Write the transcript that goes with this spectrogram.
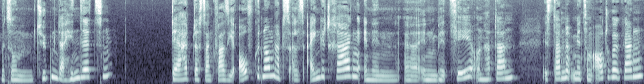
mit so einem Typen da hinsetzen. Der hat das dann quasi aufgenommen, hat das alles eingetragen in den, äh, in den PC und hat dann, ist dann mit mir zum Auto gegangen,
